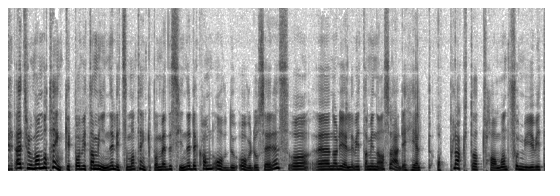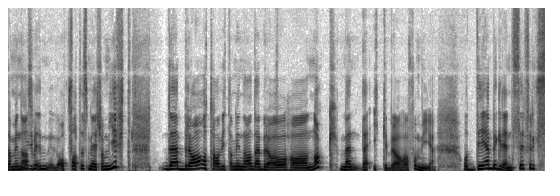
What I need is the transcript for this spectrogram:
Jeg tror man må tenke på vitaminer litt som man tenker på medisiner. Det kan overdoseres. Og eh, når det gjelder vitamin A, så er det helt opplagt at har man for mye vitamin A, oppfattes mer som gift det er bra å ta vitamin A, det er bra å ha nok, men det er ikke bra å ha for mye. Og det begrenser f.eks.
